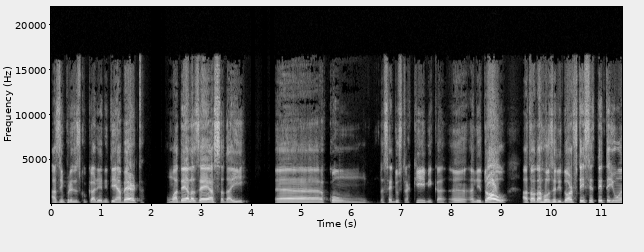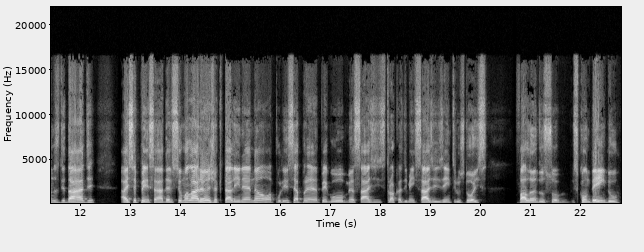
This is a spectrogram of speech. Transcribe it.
as empresas que o Cariani tem aberta. Uma delas é essa daí, é, com essa indústria química, Anidrol. A tal da Roseli Dorf tem 71 anos de idade. Aí você pensa, ah, deve ser uma laranja que tá ali, né? Não, a polícia pegou mensagens, trocas de mensagens entre os dois falando sobre, escondendo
